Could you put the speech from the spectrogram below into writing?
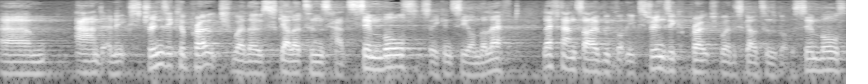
Um, and an extrinsic approach where those skeletons had symbols. So you can see on the left, left-hand side, we've got the extrinsic approach where the skeletons got the symbols.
